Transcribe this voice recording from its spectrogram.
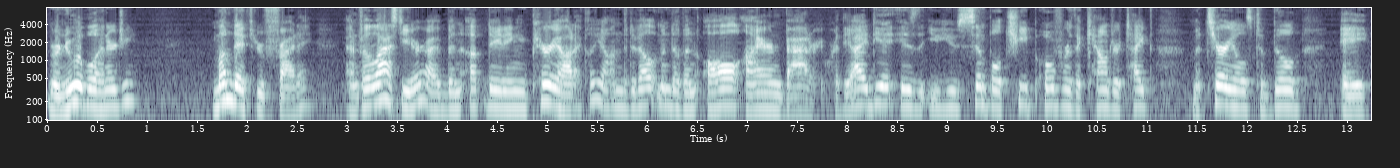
renewable energy Monday through Friday. And for the last year, I've been updating periodically on the development of an all iron battery, where the idea is that you use simple, cheap, over the counter type materials to build a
